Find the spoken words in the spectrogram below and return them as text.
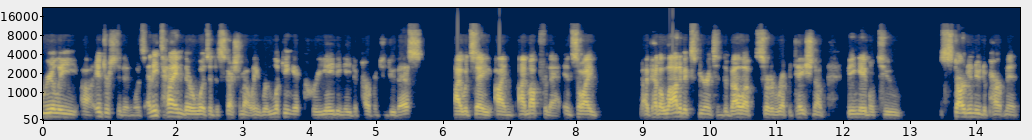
really uh, interested in was anytime there was a discussion about, hey, we're looking at creating a department to do this, I would say I'm I'm up for that. And so I I've had a lot of experience and developed sort of reputation of being able to start a new department,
